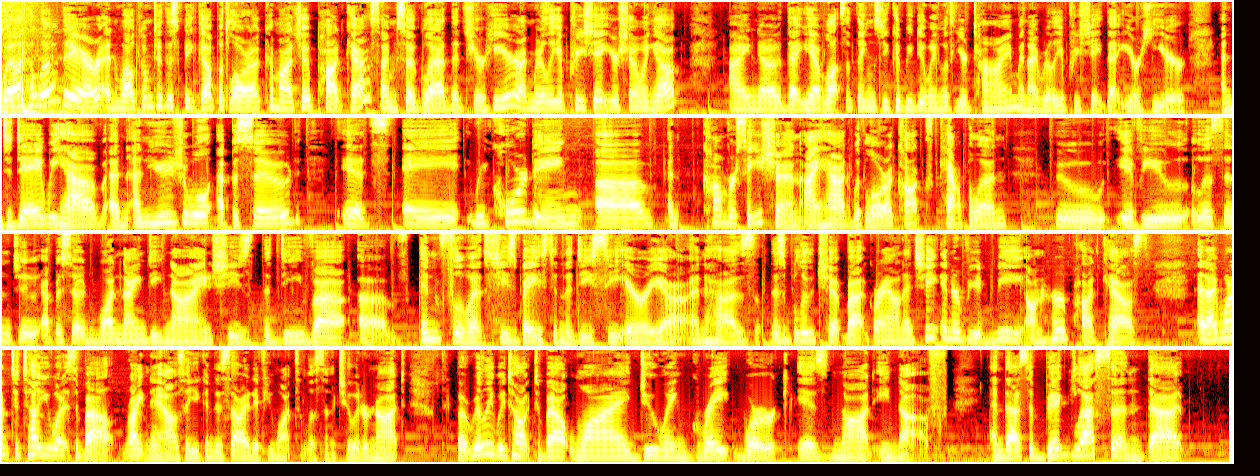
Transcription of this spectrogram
Well, hello there, and welcome to the Speak Up with Laura Camacho podcast. I'm so glad that you're here. I really appreciate your showing up. I know that you have lots of things you could be doing with your time, and I really appreciate that you're here. And today we have an unusual episode. It's a recording of a conversation I had with Laura Cox Kaplan who, if you listen to episode 199, she's the diva of influence. She's based in the DC area and has this blue chip background. And she interviewed me on her podcast. And I want to tell you what it's about right now so you can decide if you want to listen to it or not. But really, we talked about why doing great work is not enough. And that's a big lesson that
